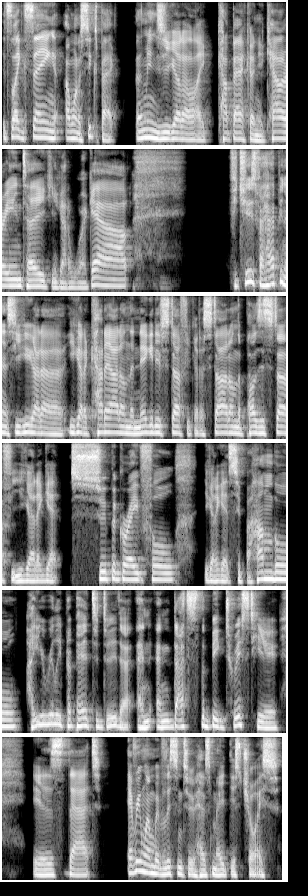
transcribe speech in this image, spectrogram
it's like saying, I want a six pack. That means you got to like cut back on your calorie intake. You got to work out. If you choose for happiness, you gotta you gotta cut out on the negative stuff. You gotta start on the positive stuff. You gotta get super grateful. You gotta get super humble. Are you really prepared to do that? And and that's the big twist here, is that everyone we've listened to has made this choice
